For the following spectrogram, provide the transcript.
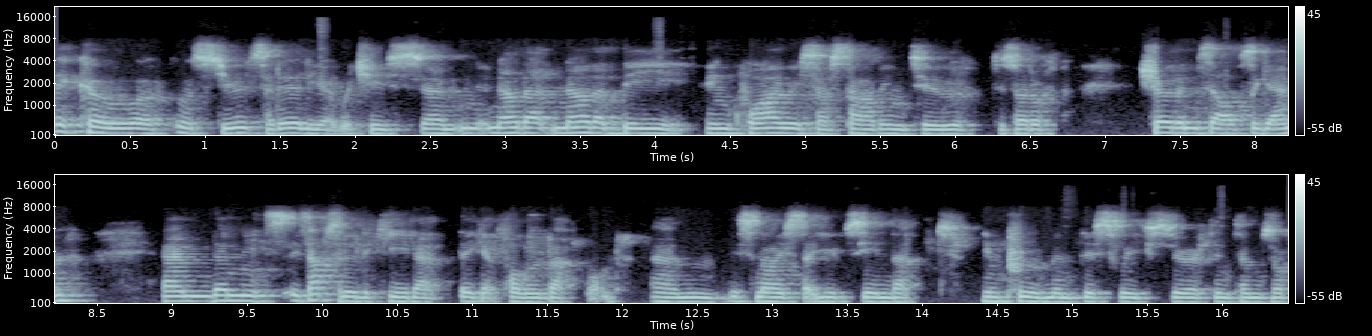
echo what Stuart said earlier, which is um, now that now that the inquiries are starting to to sort of show themselves again, and um, then it's it's absolutely key that they get followed up on. Um, it's nice that you've seen that improvement this week, Stuart, in terms of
